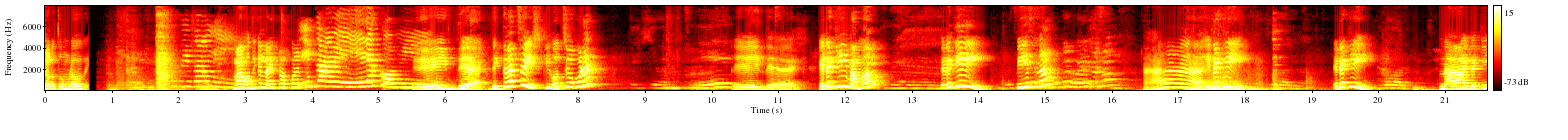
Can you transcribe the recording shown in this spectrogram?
চলো তোমরাও দেখ। মা ওদিকে লাইট অফ করে এই দেখ দেখতে পাচ্ছিস? কি হচ্ছে ওপরে? এই দেখ। এটা কি মামাম এটা কি? পিস না? হ্যাঁ এটা কি? এটা কি? না, এটা কি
